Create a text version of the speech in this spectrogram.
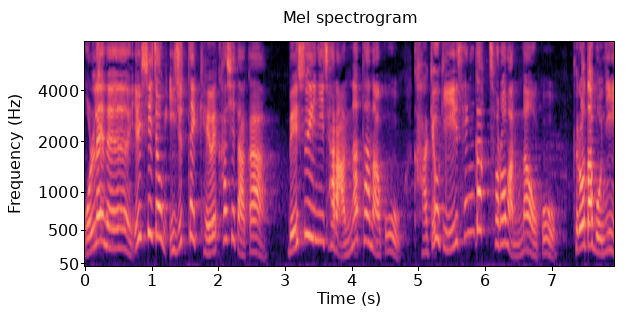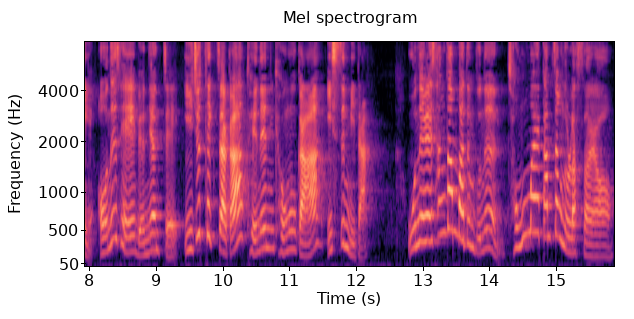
원래는 일시적 2주택 계획 하시다가 매수인이 잘 안 나타나고 가격이 생각처럼 안 나오고 그러다 보니 어느새 몇 년째 2주택자가 되는 경우가 있습니다. 오늘 상담받은 분은 정말 깜짝 놀랐어요.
